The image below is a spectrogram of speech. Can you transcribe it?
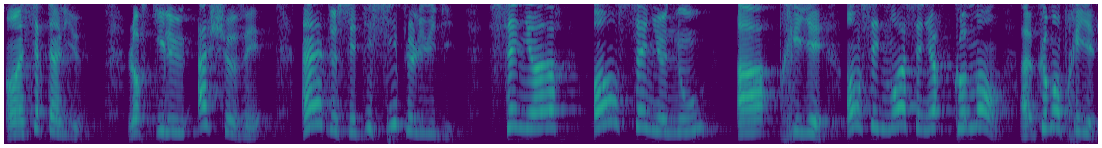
en un certain lieu. Lorsqu'il eut achevé, un de ses disciples lui dit, Seigneur, enseigne-nous à prier. Enseigne-moi, Seigneur, comment, euh, comment prier.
